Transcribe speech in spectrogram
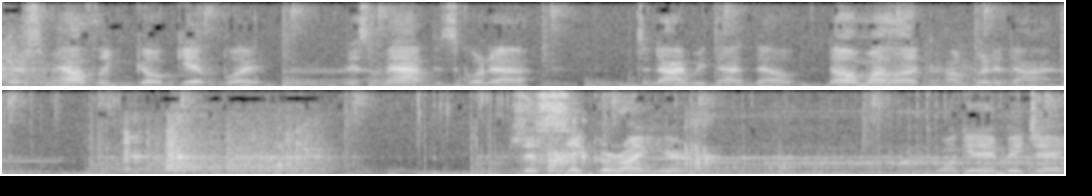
There's some health I can go get, but this map is gonna deny me that, though. No, my luck, I'm gonna die. There's a secret right here. Come on, get in, BJ.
